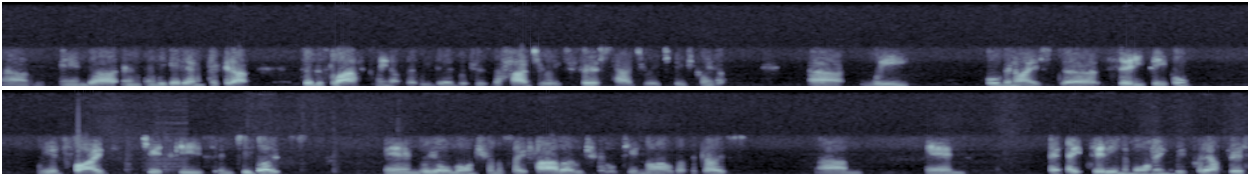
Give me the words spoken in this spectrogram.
um, and, uh, and and we go down and pick it up. So this last cleanup that we did, which was the hard to reach, first hard to reach beach cleanup, uh, we organised uh, 30 people. We had five jet skis, and two boats. And we all launched from a safe harbour. We travelled 10 miles up the coast. Um, and at 8.30 in the morning, we put our first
